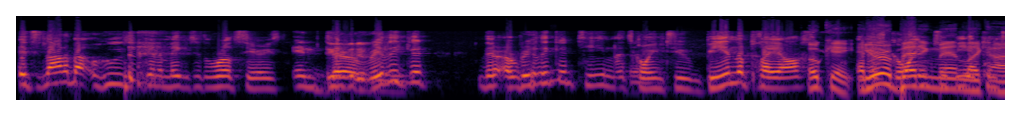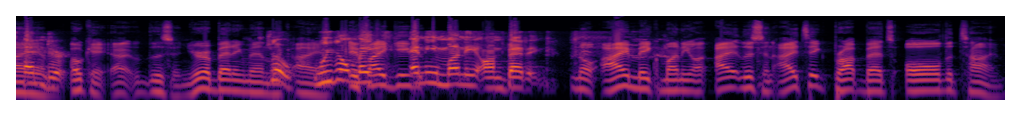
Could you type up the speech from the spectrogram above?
it's not about who's going to make it to the World Series. They're really good. They're a really good team that's going to be in the playoffs. Okay, and you're a betting man be like I am. Okay, uh, listen, you're a betting man Joe, like I am. we don't if make I gave any money on betting. No, I make money on. I listen. I take prop bets all the time.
